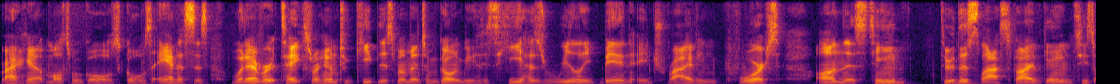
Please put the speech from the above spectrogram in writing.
racking up multiple goals, goals and assists, whatever it takes for him to keep this momentum going, because he has really been a driving force on this team through this last five games, he's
